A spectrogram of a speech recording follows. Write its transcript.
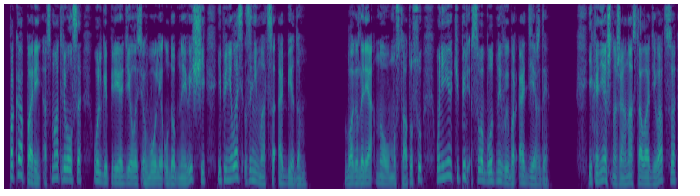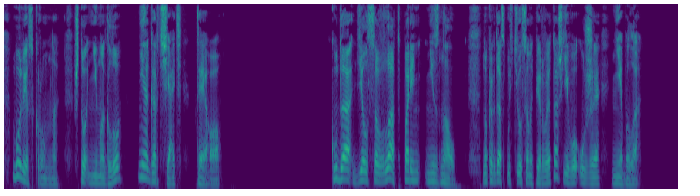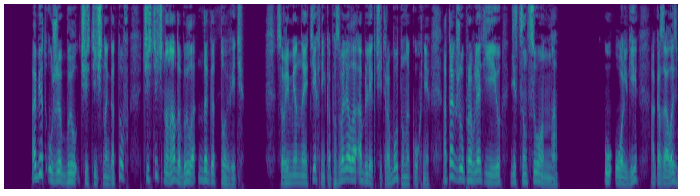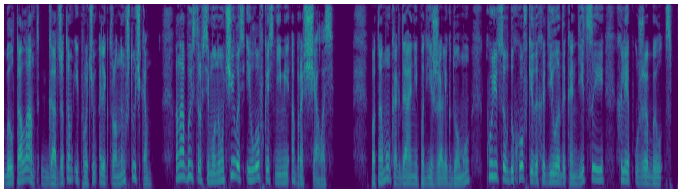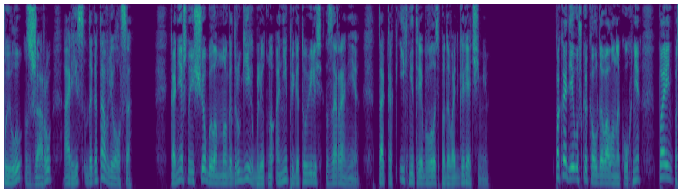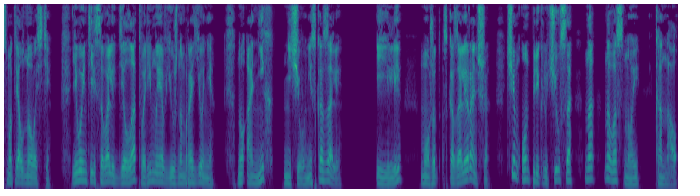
Пока парень осматривался, Ольга переоделась в более удобные вещи и принялась заниматься обедом. Благодаря новому статусу у нее теперь свободный выбор одежды. И, конечно же, она стала одеваться более скромно, что не могло не огорчать Тео. Куда делся Влад, парень не знал, но когда спустился на первый этаж, его уже не было. Обед уже был частично готов, частично надо было доготовить. Современная техника позволяла облегчить работу на кухне, а также управлять ею дистанционно. У Ольги, оказалось, был талант к гаджетам и прочим электронным штучкам. Она быстро всему научилась и ловко с ними обращалась. Потому, когда они подъезжали к дому, курица в духовке доходила до кондиции, хлеб уже был с пылу, с жару, а рис доготавливался. Конечно, еще было много других блюд, но они приготовились заранее, так как их не требовалось подавать горячими. Пока девушка колдовала на кухне, парень посмотрел новости. Его интересовали дела, творимые в Южном районе, но о них ничего не сказали. Или, может, сказали раньше, чем он переключился на новостной канал.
